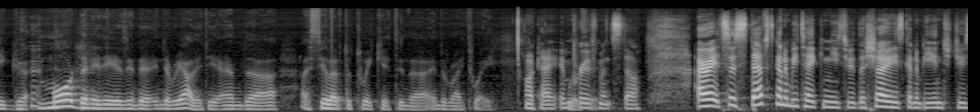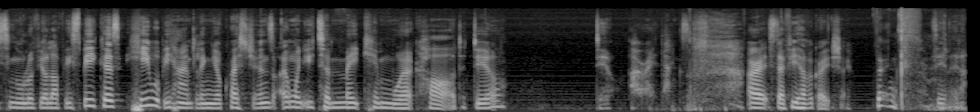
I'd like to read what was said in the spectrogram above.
big, uh, more than it is in the in the reality, and uh, I still have to tweak it in the in the right way. Okay, improvement still. All right, so Steph's going to be taking you through the show. He's going to be introducing all of your lovely speakers. He will be handling your questions. I want you to make him work hard. Deal? Deal. All right, thanks. All right, Steph, you have a great show. Thanks. See you later.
